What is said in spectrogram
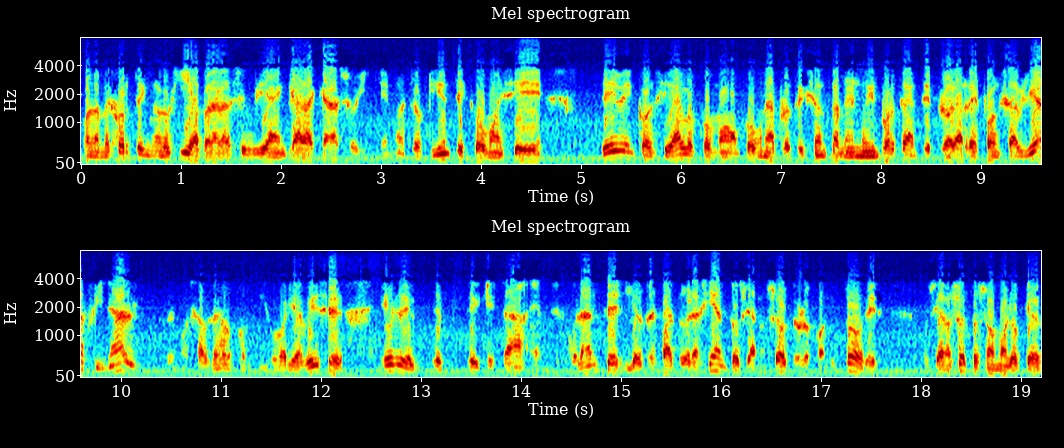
con la mejor tecnología para la seguridad en cada caso y que nuestros clientes como ese deben considerarlos como, como una protección también muy importante, pero la responsabilidad final, hemos hablado contigo varias veces, es de, de que está en el volante y el respaldo del asiento, o sea, nosotros, los conductores. O sea, nosotros somos los que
